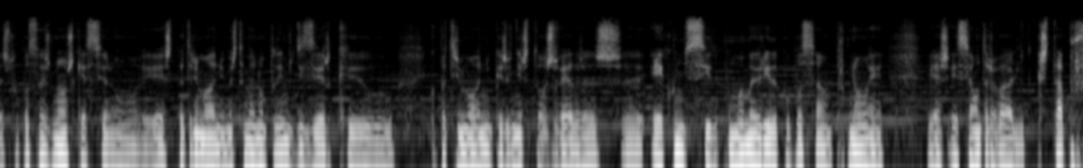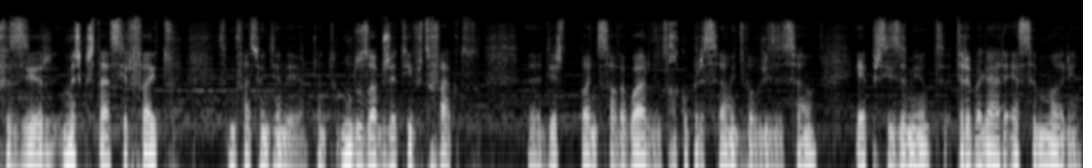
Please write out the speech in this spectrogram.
as populações não esqueceram este património, mas também não podemos dizer que o, que o património, que as vinhas de Torres Vedras, eh, é conhecido por uma maioria da população, porque não é. Aliás, esse é um trabalho que está por fazer, mas que está a ser feito, se me faço entender. Portanto, um dos objetivos, de facto, eh, deste plano de salvaguarda, de recuperação e de valorização, é precisamente trabalhar essa memória.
